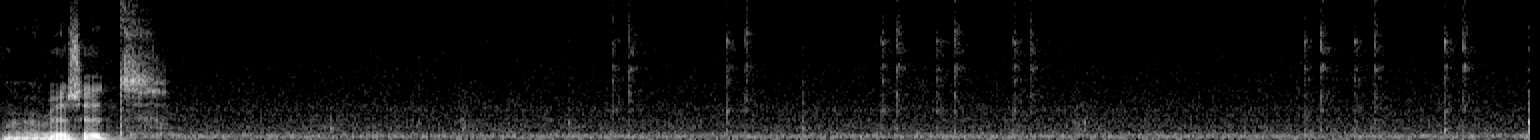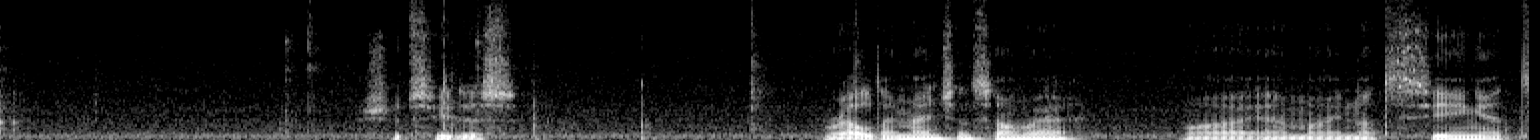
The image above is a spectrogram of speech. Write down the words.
where is it should see this rel dimension somewhere why am I not seeing it?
